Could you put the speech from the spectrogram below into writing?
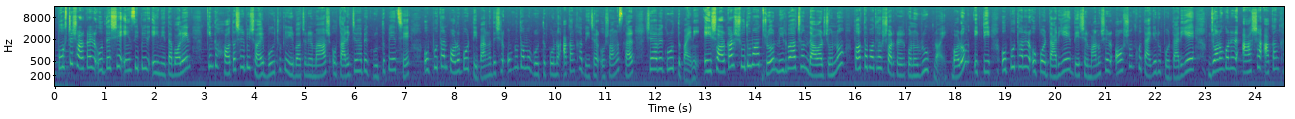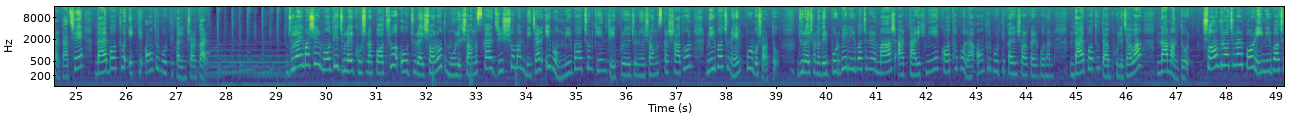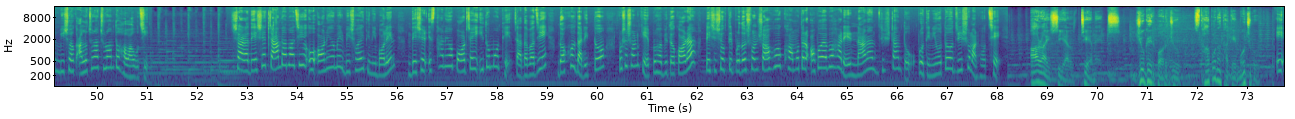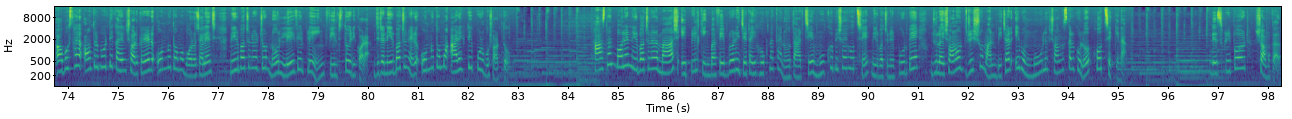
পোস্টে সরকারের উদ্দেশ্যে এনসিপির এই নেতা বলেন, কিন্তু হতাশার বিষয়ে বৈঠকে নির্বাচনের মাস ও তারিখ যেভাবে গুরুত্ব পেয়েছে অভ্যুত্থান পরবর্তী বাংলাদেশের অন্যতম গুরুত্বপূর্ণ আকাঙ্ক্ষা, বিচার ও সংস্কার সেভাবে গুরুত্ব পায়নি। এই সরকার শুধুমাত্র নির্বাচন দেওয়ার জন্য তত্ত্বাবধায়ক সরকারের কোনো রূপ নয়, বরং একটি অভ্যুত্থানের উপর দাঁড়িয়ে, দেশের মানুষের অসংখ্য ত্যাগের উপর দাঁড়িয়ে জনগণের আশা আকাঙ্ক্ষার কাছে দায়বদ্ধ একটি অন্তর্বর্তীকালীন সরকার। জুলাই মাসের মধ্যে জুলাই ঘোষণাপত্র ও জুলাই সনদ, মৌলিক সংস্কার, দৃশ্যমান বিচার এবং নির্বাচন কেন্দ্রিক প্রয়োজনীয় সংস্কার সাধন নির্বাচনের পূর্বশর্ত জুলাই সনদের পূর্বে নির্বাচনের মাস আর তারিখ নিয়ে কথা বলা অন্তর্বর্তীকালীন সরকারের প্রধান দায়বদ্ধতা ভুলে যাওয়া, নামান্তর। সনদ রচনার পরেই নির্বাচন বিষয়ক আলোচনা চূড়ান্ত হওয়া উচিত। সারা দেশে চাঁদাবাজি ও অনিয়মের বিষয়ে তিনি বলেন, দেশের স্থানীয় পর্যায়ে ইতোমধ্যে চাঁদাবাজি, দখলদারিত্ব, প্রশাসনকে প্রভাবিত করা পেশি শক্তির প্রদর্শন সহ ক্ষমতার অপব্যবহারের নানা দৃষ্টান্ত প্রতিনিয়ত দৃশ্যমান হচ্ছে। আরআইসিএল যুগের পর যুগ, স্থাপনা থাকে মজবুত। এই অবস্থায় অন্তর্বর্তীকালীন সরকারের অন্যতম বড় চ্যালেঞ্জ নির্বাচনের জন্য লেভেল প্লেয়িং ফিল্ড তৈরি করা, যেটা নির্বাচনের অন্যতম আরেকটি পূর্বশর্ত হাসনাত বলেন নির্বাচনের মাস এপ্রিল কিংবা ফেব্রুয়ারি যেটাই হোক না কেন, তার চেয়ে মুখ্য বিষয় হচ্ছে নির্বাচনের পূর্বে জুলাই সনদ, দৃশ্যমান বিচার এবং মৌলিক সংস্কারগুলো হচ্ছে কিনা। Desk report Samakal.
